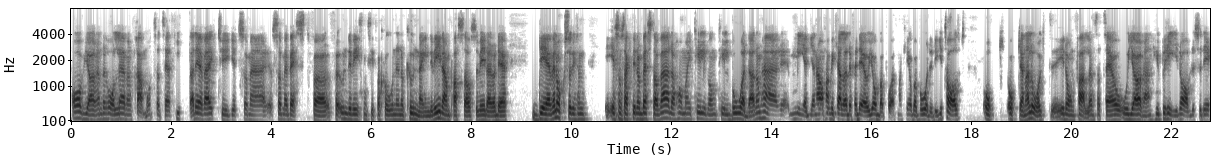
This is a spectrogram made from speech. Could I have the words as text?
avgörande roll även framåt, så att säga, att hitta det verktyget som är, som är bäst för, för undervisningssituationen och kunna individanpassa och så vidare. Och det, det är väl också liksom, som sagt, i de bästa av världar har man ju tillgång till båda de här medierna, om man vill kalla det för det, och jobba på. Att man kan jobba både digitalt och, och analogt i de fallen, så att säga, och, och göra en hybrid av det. Så det,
